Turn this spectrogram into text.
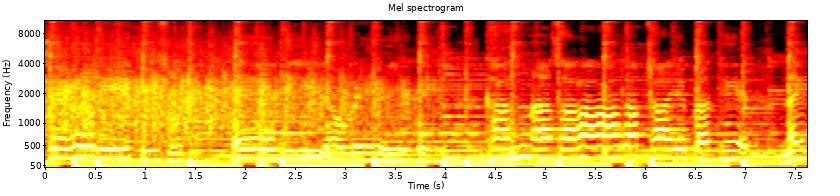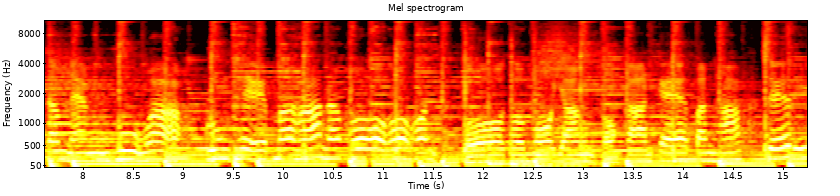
เสรีที่สุด เอมียเวขันอาสารับใช้ประเทศ ในตำแหน่งผู้ว่ากรุงเทพมหานครกทมยังต้องการแก้ปัญหา เสรี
